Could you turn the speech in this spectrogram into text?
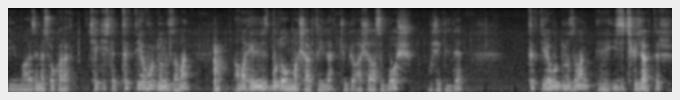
bir malzeme sokarak çekişle tık diye vurduğunuz zaman ama eliniz burada olmak şartıyla çünkü aşağısı boş bu şekilde tık diye vurduğunuz zaman e, izi çıkacaktır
